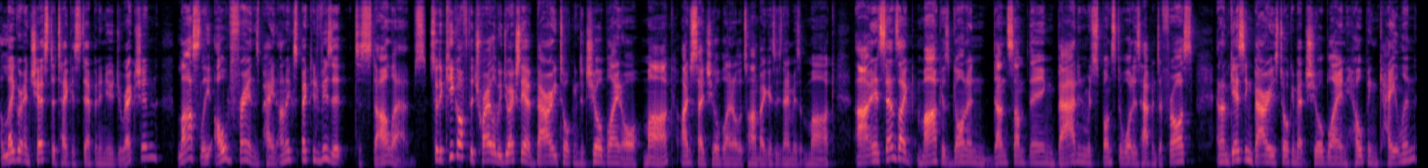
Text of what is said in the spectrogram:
Allegra and Chester take a step in a new direction. Lastly, old friends pay an unexpected visit to Star Labs. So to kick off the trailer, we do actually have Barry talking to Chillblaine or Mark. I just say Chillblaine all the time, but I guess his name is Mark. Uh, and it sounds like Mark has gone and done something bad in response to what has happened to Frost. And I'm guessing Barry is talking about Chillblaine helping Caitlin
